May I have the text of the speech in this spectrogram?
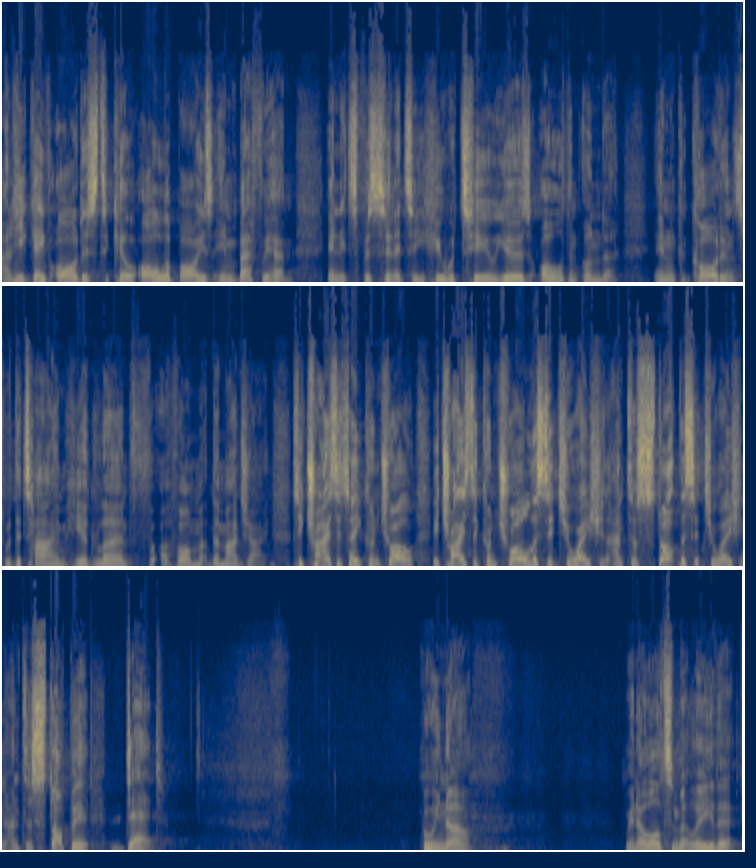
and he gave orders to kill all the boys in Bethlehem in its vicinity who were two years old and under, in accordance with the time he had learned uh, from the Magi. So he tries to take control. He tries to control the situation and to stop the situation and to stop it dead. But we know we know ultimately that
